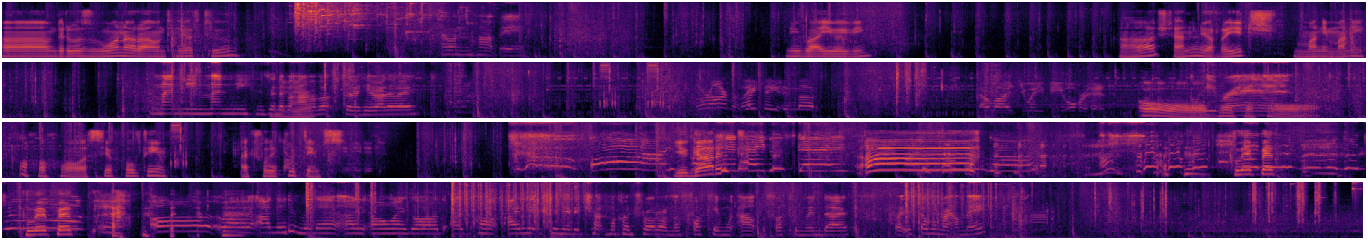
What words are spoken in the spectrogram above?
Um, there was one around here too. I want a heartbeat. Nearby UAV. Ah, Shannon, you're rich. Money, money. Money, money. There's another Yeah. armor box over here, by the way. More armor. Light station marked. Allied UAV overhead. Oh, he ho, ho, ran. ho. Oh, ho, ho. I see a full team. Actually, two teams. Oh, I You got it? hate this game. Ah! My god. Clip it. Clip it. oh, right, I need a minute. I, oh my god, I can't. I literally nearly chucked my controller on the fucking out the fucking window. Like, there's someone right on me.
